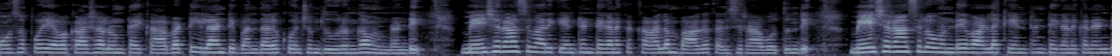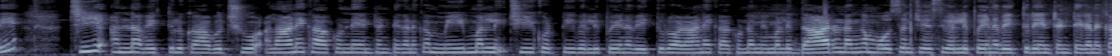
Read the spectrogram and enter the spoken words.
మోసపోయే అవకాశాలు ఉంటాయి కాబట్టి కాబట్టి ఇలాంటి బంధాలు కొంచెం దూరంగా ఉండండి. మేషరాశి వారికి ఏంటంటే కనుక కాలం బాగా కలిసి రాబోతుంది. మేషరాశిలో ఉండే వాళ్ళకి ఏంటంటే కనుకనండి చీ అన్న వ్యక్తులు కావచ్చు అలానే కాకుండా ఏంటంటే కనుక మిమ్మల్ని చీ కొట్టి వెళ్ళిపోయిన వ్యక్తులు అలానే కాకుండా మిమ్మల్ని దారుణంగా మోసం చేసి వెళ్ళిపోయిన వ్యక్తులు ఏంటంటే కనుక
